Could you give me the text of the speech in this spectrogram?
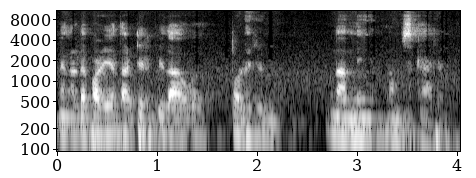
നിങ്ങളുടെ പഴയ തട്ടിൽ പിതാവ് തുടരുന്നു. നന്ദി നമസ്കാരം.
